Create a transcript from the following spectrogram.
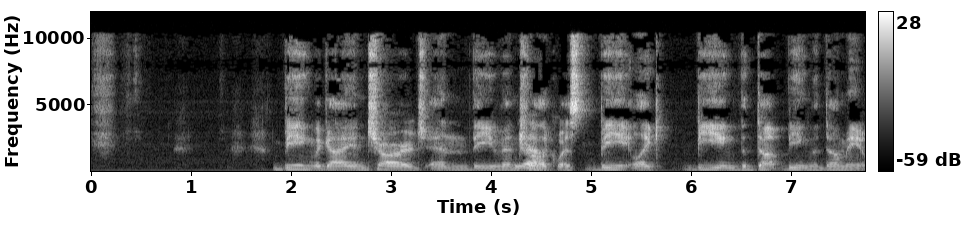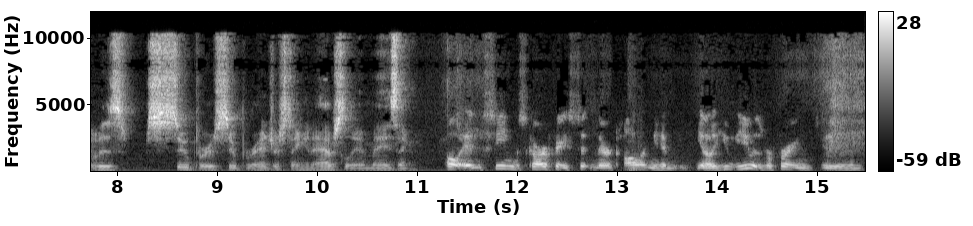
being the guy in charge and the ventriloquist being like being the du- being the dummy. It was super super interesting and absolutely amazing. Oh, and seeing Scarface sitting there calling him, you know, he, he was referring to him,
